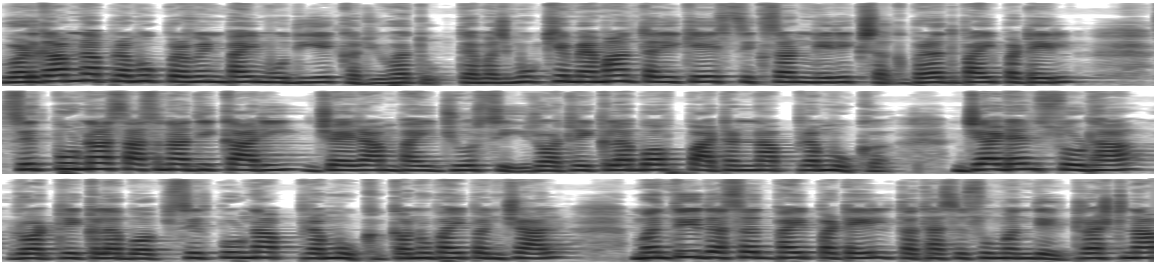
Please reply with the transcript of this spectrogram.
વડગામના પ્રમુખ પ્રવીણભાઈ મોદીએ કર્યું હતું. તેમજ મુખ્ય મહેમાન તરીકે શિક્ષણ નિરીક્ષક ભરતભાઈ પટેલ, સિદ્ધપુરના શાસનાધિકારી Jayrambhai Joshi, Rotary Club of પાટણના પ્રમુખ Z N Sodha, Rotary Club of સિદ્ધપુરના પ્રમુખ કનુભાઈ પંચાલ, મંત્રી દશરથભાઈ પટેલ તથા શિશુ મંદિર ટ્રસ્ટના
